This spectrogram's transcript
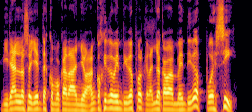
Dirán los oyentes como cada año, ¿han cogido 22 porque el año acaba en 22? Pues sí.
